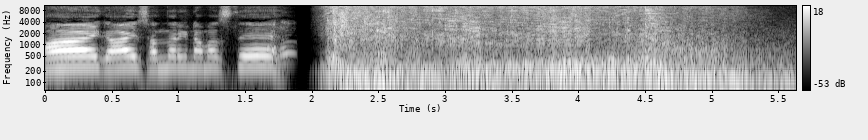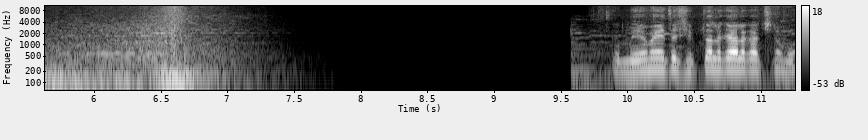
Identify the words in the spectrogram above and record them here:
హాయ్ గాయ్స్ అందరికి నమస్తే. మేమైతే చిప్తలకాయలకు వచ్చినాము.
